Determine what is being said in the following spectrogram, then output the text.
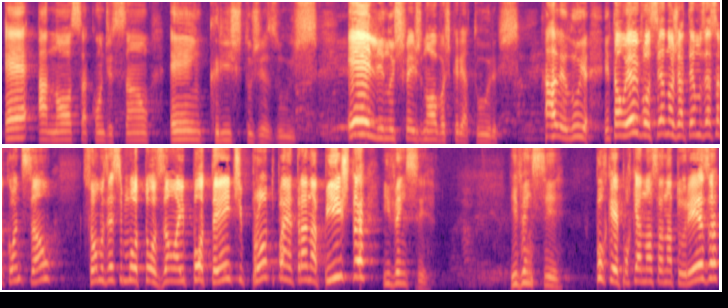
é a nossa condição em Cristo Jesus. Ele nos fez novas criaturas. Aleluia. Então eu e você nós já temos essa condição. Somos esse motorzão aí potente, pronto para entrar na pista e vencer. E vencer. Por quê? Porque a nossa natureza,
